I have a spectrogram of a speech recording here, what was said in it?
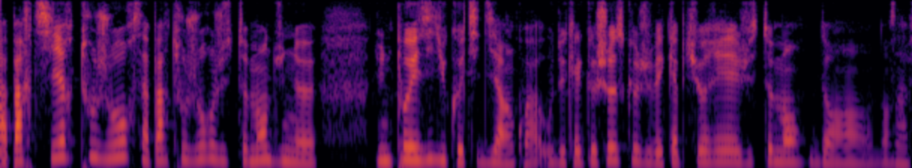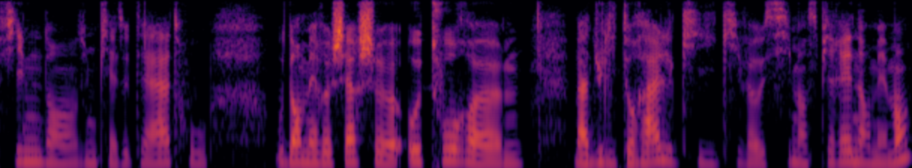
à partir toujours, ça part toujours justement d'une d'une poésie du quotidien, quoi, ou de quelque chose que je vais capturer justement dans, dans un film, dans une pièce de théâtre ou, ou dans mes recherches euh, autour euh, bah, du littoral qui, qui va aussi m'inspirer énormément.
